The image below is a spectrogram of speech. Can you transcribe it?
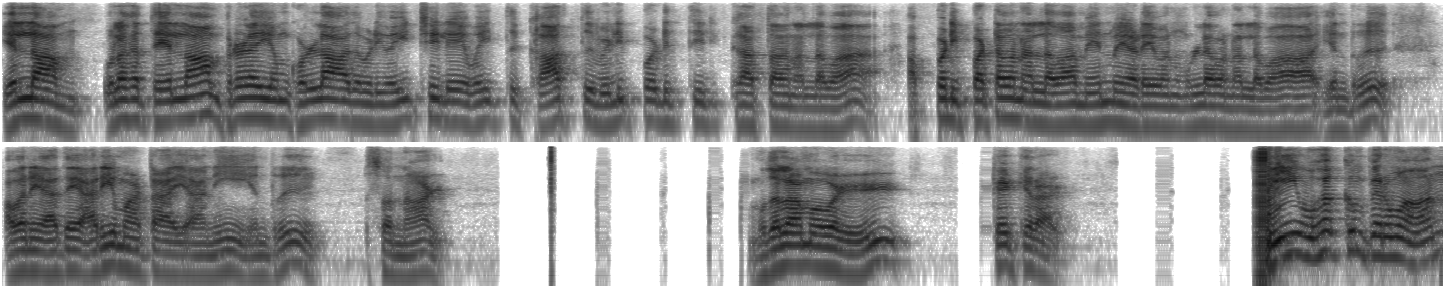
எல்லாம் உலகத்தை எல்லாம் பிரளயம் கொள்ளாதபடி வயிற்றிலே வைத்து காத்து வெளிப்படுத்தி காத்தான் அல்லவா? அப்படிப்பட்டவன் அல்லவா? மேன்மை அடைவன் உள்ளவன் அல்லவா? என்று அவனை அதை அறியமாட்டாயா நீ? என்று சொன்னாள். முதலாம் அவள் கேட்கிறாள் நீ உகக்கும் பெருமான்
